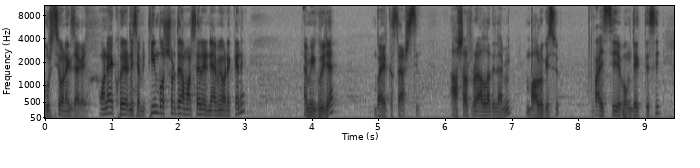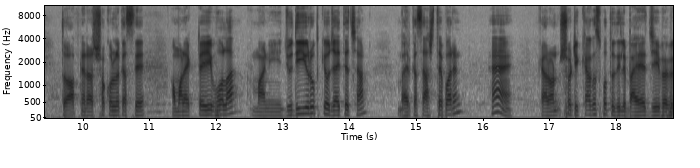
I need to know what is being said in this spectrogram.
ঘুরছি অনেক জায়গায়, অনেক হয়ে নিছি। আমি তিন বছর ধরে আমার স্যালারি নিয়ে আমি অনেকখানে আমি ঘুরে বাইরের কাছে আসছি। আসার পরে আল্লাহ দিলে আমি ভালো কিছু পাইছি এবং দেখতেছি। তো আপনারা সকলের কাছে আমার একটাই বলা মানে যদি ইউরোপ কেউ যাইতে চান ভাইয়ের কাছে আসতে পারেন হ্যাঁ? কারণ সঠিক কাগজপত্র দিলে বাইরের যেভাবে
